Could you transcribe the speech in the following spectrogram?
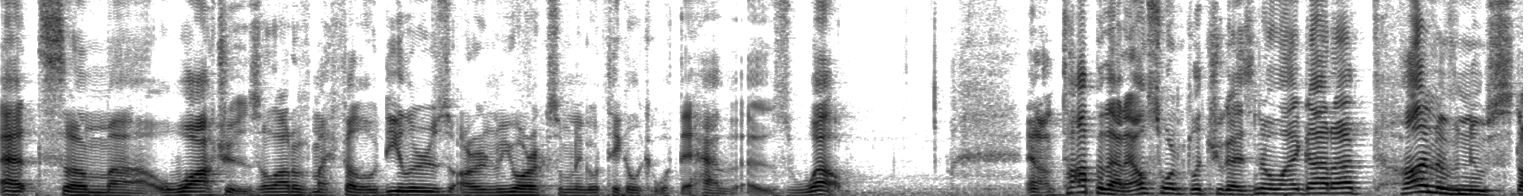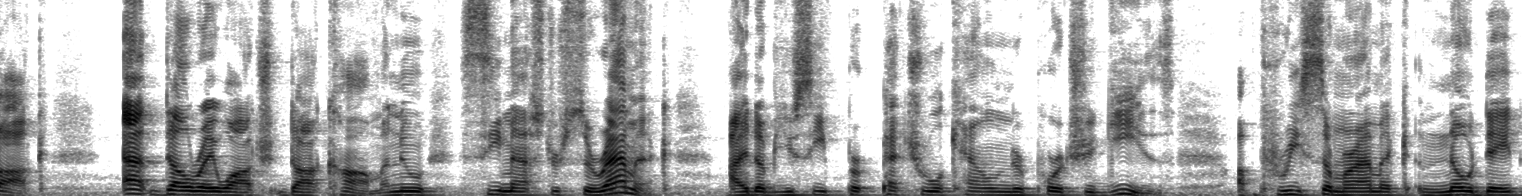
at some uh, watches. A lot of my fellow dealers are in New York, so I'm to go take a look at what they have as well. And on top of that, I also want to let you guys know I got a ton of new stock at delraywatch.com. A new Seamaster ceramic, IWC perpetual calendar Portuguese, a pre-ceramic no date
